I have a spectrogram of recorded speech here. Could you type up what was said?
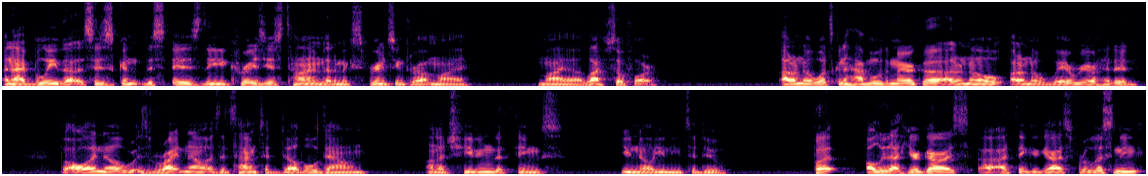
and I believe that this is this is the craziest time that I'm experiencing throughout my my uh, life so far. I don't know what's gonna happen with America. I don't know. I don't know where we are headed, but all I know is right now is the time to double down on achieving the things you know you need to do. But I'll leave that here, guys. Uh, I thank you guys for listening.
